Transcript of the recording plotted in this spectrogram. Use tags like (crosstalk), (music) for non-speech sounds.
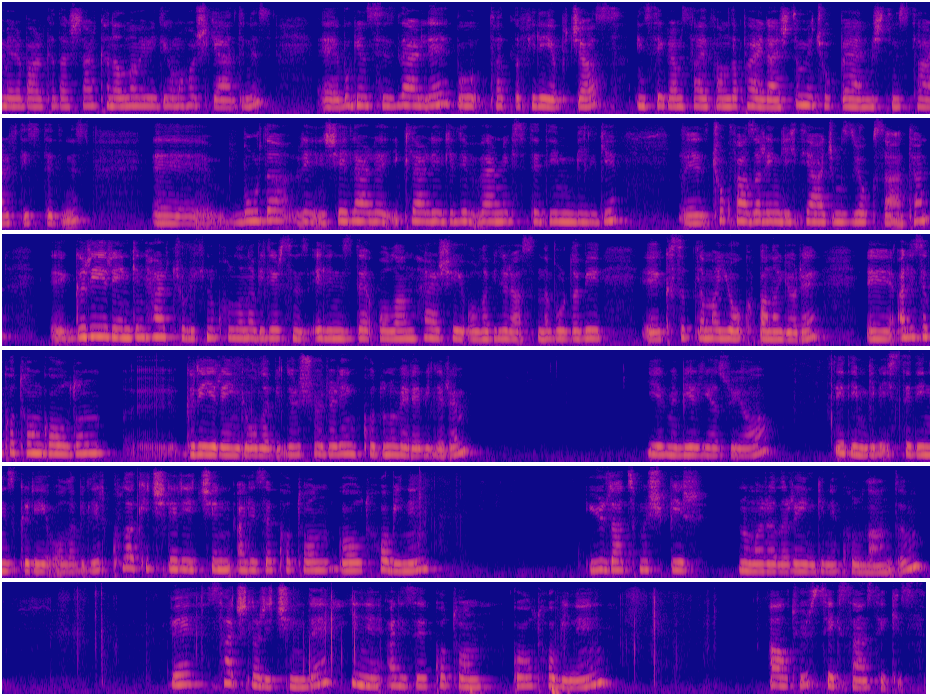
merhaba arkadaşlar. Kanalıma ve videoma hoş geldiniz. Ee, Bugün sizlerle bu tatlı file yapacağız. Instagram sayfamda paylaştım ve çok beğenmiştiniz. Tarifte istediniz. Ee, Burada şeylerle, iplerle ilgili vermek istediğim bilgi e, çok fazla rengi ihtiyacımız yok zaten. E, Gri rengin her türlüsünü kullanabilirsiniz. Elinizde olan her şey olabilir aslında. Burada bir e, kısıtlama yok bana göre. Alize Cotton Gold'un gri rengi olabilir. Şöyle renk kodunu verebilirim. 21 yazıyor. Dediğim gibi istediğiniz gri olabilir. Kulak içleri için Alize Cotton Gold Hobby'nin 161 numaralı rengini kullandım. Ve saçlar için de yine Alize Cotton Gold Hobby'nin 688.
